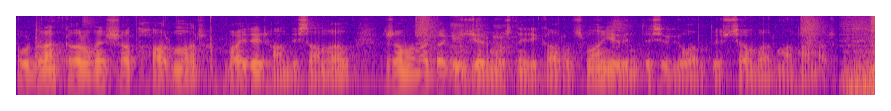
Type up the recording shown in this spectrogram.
որ դրանք կարող են շատ հարմար վայրեր հանդիսանալ ժամանակակից ջերմոցների կառուցման եւ ինտենսիվ գյուղատնտեսության վարման համար։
